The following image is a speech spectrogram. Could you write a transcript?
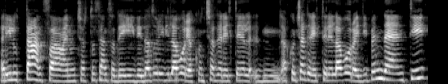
riluttanza in un certo senso dei, dei datori di lavoro a concedere, il tele, a concedere il telelavoro ai dipendenti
